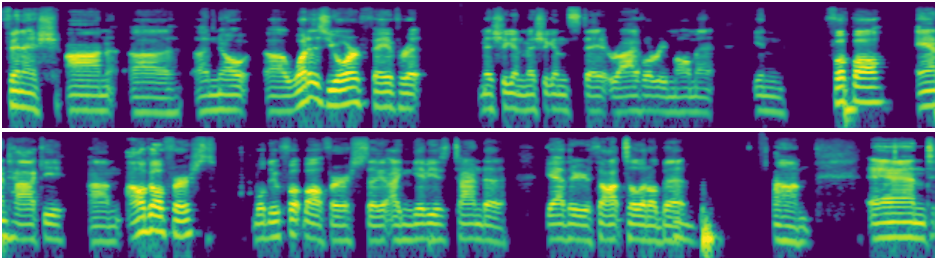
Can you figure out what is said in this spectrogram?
finish on uh, a note. Uh, what is your favorite Michigan Michigan State rivalry moment in football and hockey? Um, I'll go first. We'll do football first, so I can give you time to gather your thoughts a little bit. Um, and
